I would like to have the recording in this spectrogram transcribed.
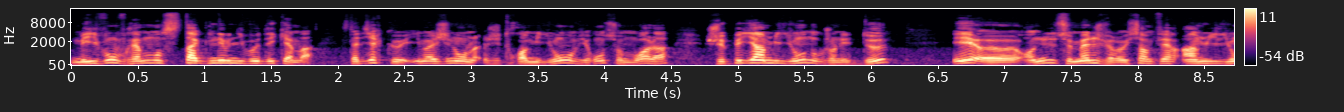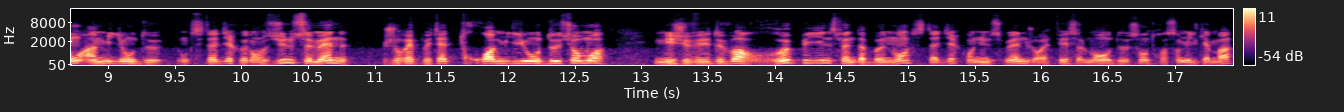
mais ils vont vraiment stagner au niveau des kamas. C'est-à-dire que, imaginons, j'ai 3 millions environ sur moi là, je vais payer un million, donc j'en ai deux, et euh, en une semaine, je vais réussir à me faire un million, un million deux. Donc c'est-à-dire que dans une semaine, j'aurai peut-être 3 millions 2 sur moi mais je vais devoir repayer une semaine d'abonnement, c'est-à-dire qu'en une semaine, j'aurais fait seulement 200-300 000 kamas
